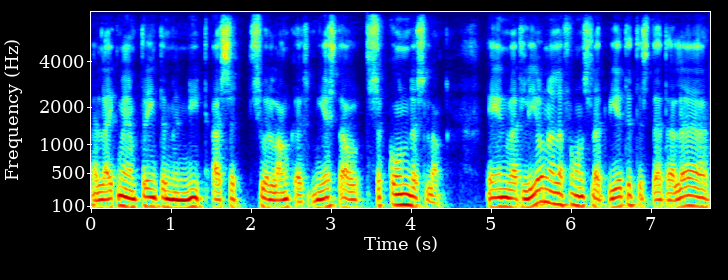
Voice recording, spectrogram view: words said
uh, lyk my omtrent 'n minuut as dit so lank is, meestal sekondes lank. En wat Leon hulle vir ons laat weet het is dat hulle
